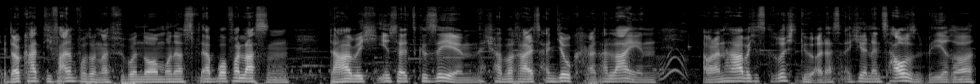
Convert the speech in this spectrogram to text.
Der Doc hat die Verantwortung dafür übernommen und das Labor verlassen. Da habe ich ihn selbst gesehen. Ich war bereits ein Yokai und allein. Aber dann habe ich das Gerücht gehört, dass er hier in Lenzhausen wäre.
